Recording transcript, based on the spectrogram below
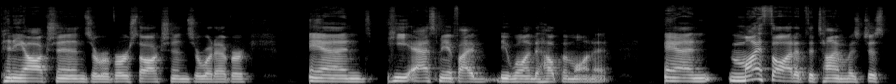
penny auctions or reverse auctions or whatever. And he asked me if I'd be willing to help him on it. And my thought at the time was just,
